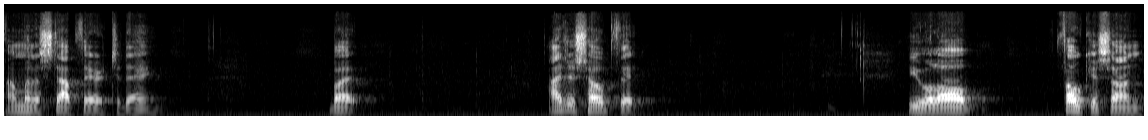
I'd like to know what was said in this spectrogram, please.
I'm going to stop there today. But I just hope that you will all focus on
